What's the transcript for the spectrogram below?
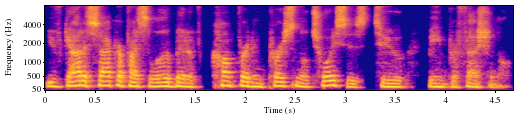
you've got to sacrifice a little bit of comfort and personal choices to being professional.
